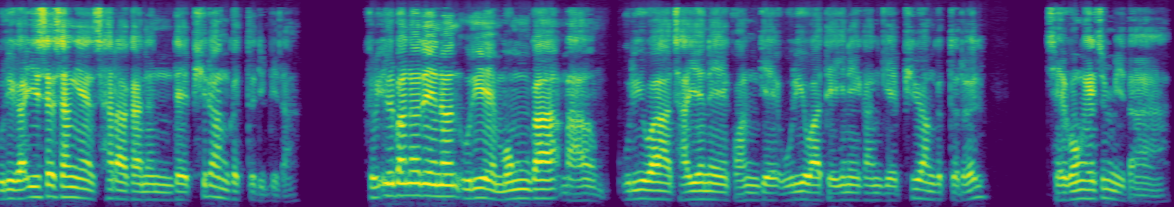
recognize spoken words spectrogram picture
우리가 이 세상에 살아가는 데 필요한 것들입니다. 그리고 일반 은혜는 우리의 몸과 마음, 우리와 자연의 관계, 우리와 대인의 관계에 필요한 것들을 제공해 줍니다.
